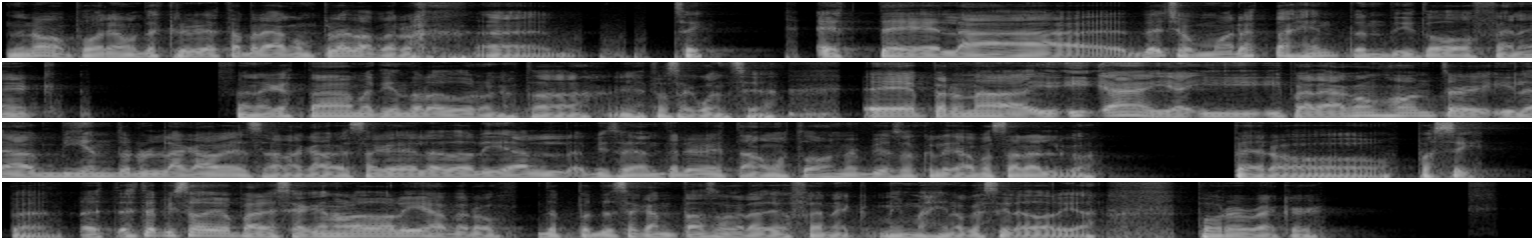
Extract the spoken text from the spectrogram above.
no, podríamos describir esta pelea completa, pero sí. Este, la. De hecho, muere esta gente y todo. Fennec. Fennec está metiéndole duro en esta, en esta secuencia. pero nada, y, ah, y, y, pelea con Hunter y le da bien duro en la cabeza. La cabeza que le dolía al episodio anterior. Estábamos todos nerviosos que le iba a pasar algo. Pero, pues sí. Este, este, episodio parecía que no le dolía, pero después de ese cantazo que le dio Fennec, me imagino que sí le dolía. Pobre Wrecker.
